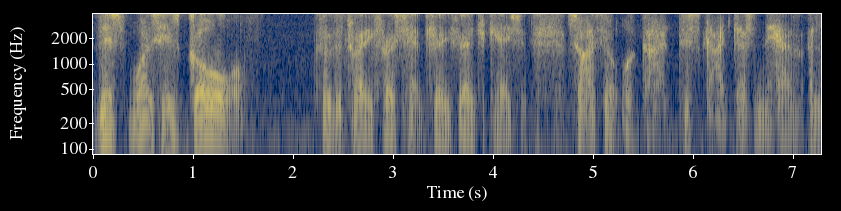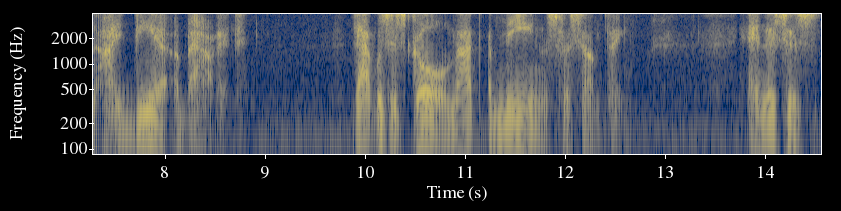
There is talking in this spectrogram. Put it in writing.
This was his goal for the 21st century for education. So I thought, well, God, this guy doesn't have an idea about it. That was his goal, not a means for something. And this is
